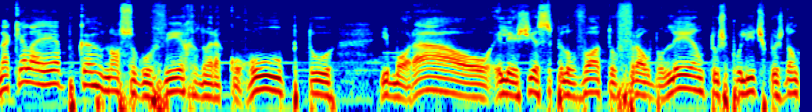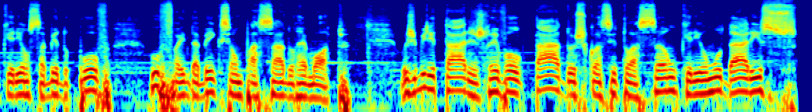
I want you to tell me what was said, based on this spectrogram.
Naquela época, nosso governo era corrupto, imoral, elegia-se pelo voto fraudulento, os políticos não queriam saber do povo. Ufa, ainda bem que isso é um passado remoto. Os militares, revoltados com a situação, queriam mudar isso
